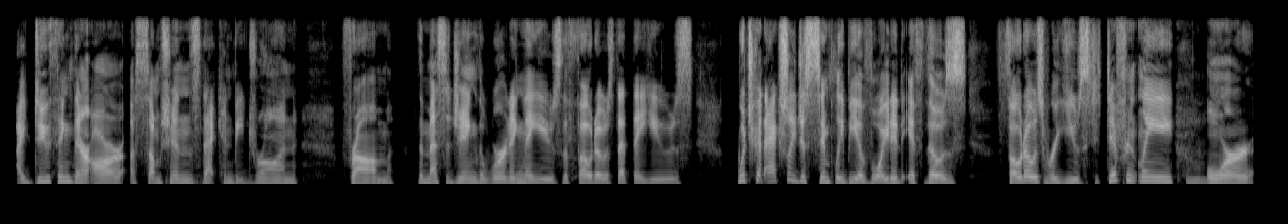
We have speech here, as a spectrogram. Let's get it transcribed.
I do think there are assumptions that can be drawn from the messaging, the wording they use, the photos that they use, which could actually just simply be avoided if those photos were used differently Mm. or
